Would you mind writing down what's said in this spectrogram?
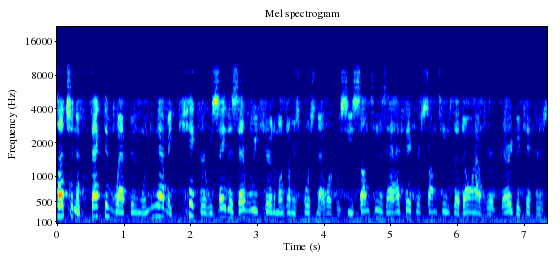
such an effective weapon. When you have a kicker, we say this every week here on the Montgomery Sports Network. We see some teams that have kickers, some teams that don't have very good kickers.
